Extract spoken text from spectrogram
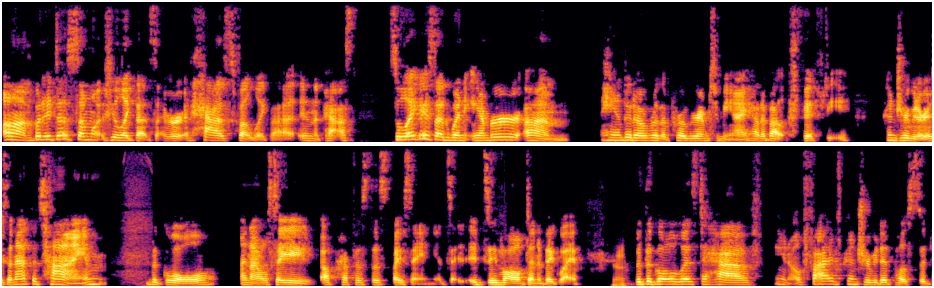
Um, but it does somewhat feel like that, or it has felt like that in the past. So, like I said, when Amber um, handed over the program to me, I had about 50 contributors. And at the time, the goal, and I will say, I'll preface this by saying it's, it's evolved in a big way. Yeah. But the goal was to have, you know, five contributed posts a day.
